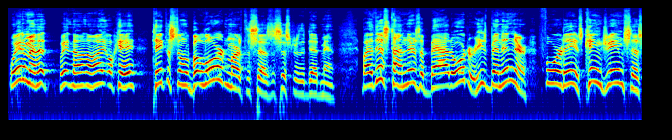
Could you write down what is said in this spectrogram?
Wait a minute. Wait, no, no, I, okay. Take the stone. But Lord, Martha says, the sister of the dead man. By this time, there's a bad odor. He's been in there four days. King James says,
